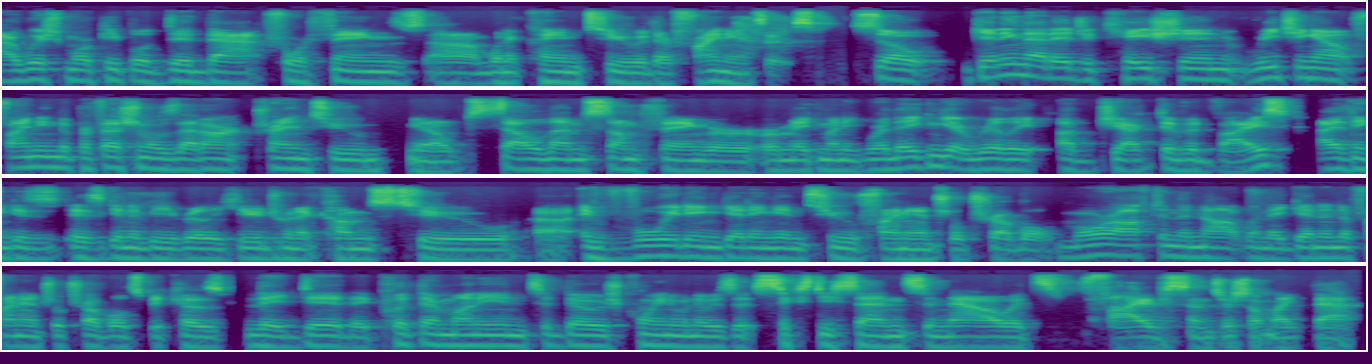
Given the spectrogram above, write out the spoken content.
I wish more people did that for things um, when it came to their finances. So getting that education, reaching out, finding the professionals that aren't trying to, you know, sell them something or, or make money where they can get really objective advice, I think is, is going to be really huge when it comes to uh, avoiding getting into financial trouble. More often than not, when they get into financial trouble, it's because they did, they put their money into Dogecoin when it was at 60 cents and now it's five cents or something like that.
